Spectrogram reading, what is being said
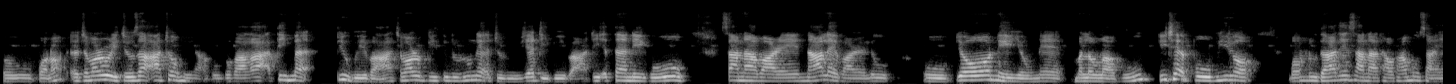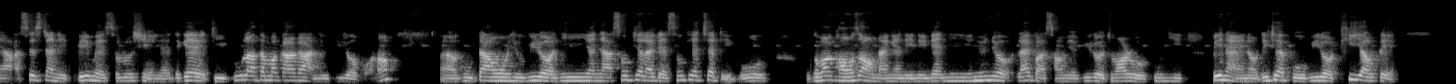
ဟိုပေါ့နော်ကျွန်တော်တို့တွေစူးစမ်းအထောက်နေတာကိုကဘာကအတိမတ်ပြုတ်ပေးပါကျွန်တော်တို့ပြည်သူလူထုနဲ့အတူတူရက်တည်ပေးပါဒီအတန်တွေကိုစာနာပါတယ်နားလည်ပါတယ်လို့ဟိုပြောနေုံနဲ့မလုံလောက်ဘူးဒီထက်ပိုပြီးတော့ ဘောလူသားချင်းစာနာထောက်ထားမှုဆိုင်ရာ assistant တွေပေးမယ်ဆိုလို့ရှိရင်လည်းတကယ်ဒီကုလသမဂ္ဂကနေပြီးတော့ပေါ့နော်အခုတာဝန်ယူပြီးတော့ညီညာညာဆုံးဖြတ်လိုက်တဲ့ဆုံးဖြတ်ချက်တွေကိုကမ္ဘာခေါင်းဆောင်နိုင်ငံတွေအနေနဲ့ညီညီညွတ်ညွတ်လိုက်ပါဆောင်ရွက်ပြီးတော့ကျမတို့အကူအညီပေးနိုင်ရင်တော့ဒီထက်ပိုပြီးတော့ထိရောက်တဲ့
